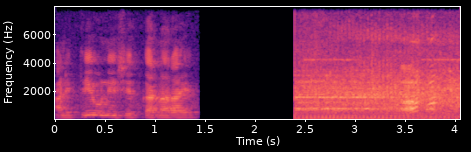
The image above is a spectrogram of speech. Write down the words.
आणि तीव्र निषेध करणार आहे. Uh-huh.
